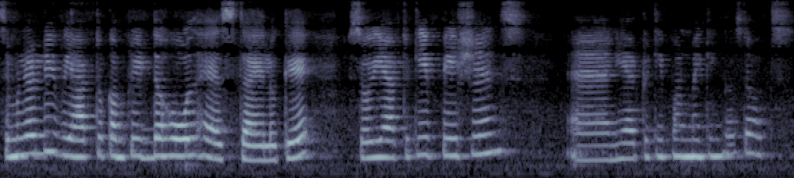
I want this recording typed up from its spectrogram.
Similarly, we have to complete the whole hairstyle, okay? So you have to keep patience and you have to keep on making those dots.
